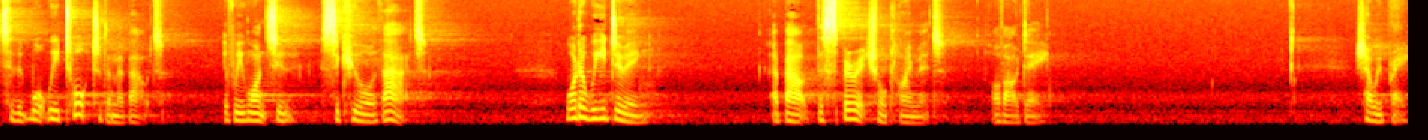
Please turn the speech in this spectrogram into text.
to the, what we talk to them about, if we want to secure that? What are we doing about the spiritual climate of our day? Shall we pray?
